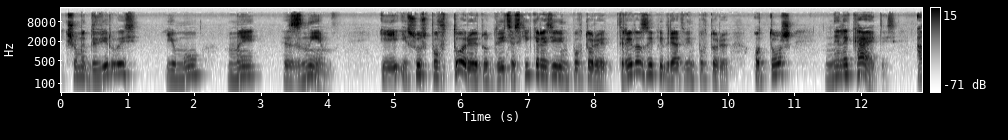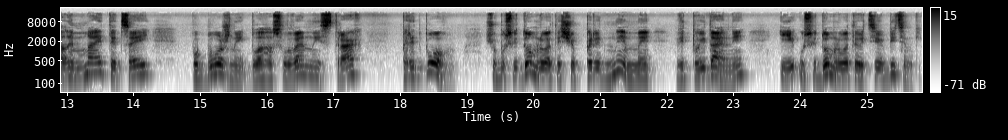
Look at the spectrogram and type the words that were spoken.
якщо ми довірились Йому, ми з Ним. І Ісус повторює тут, дивіться, скільки разів Він повторює, три рази підряд Він повторює. Отож, не лякайтесь, але майте цей побожний, благословенний страх перед Богом, щоб усвідомлювати, що перед Ним ми відповідальні, і усвідомлювати ці обіцянки.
